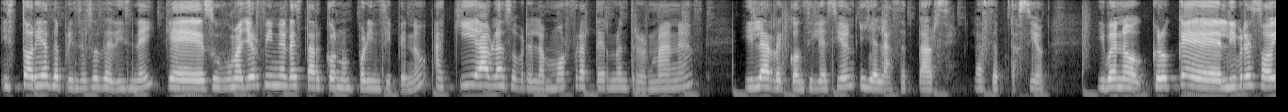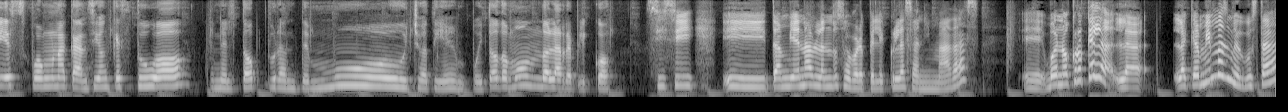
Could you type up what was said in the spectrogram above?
historias de princesas de Disney, que su mayor fin era estar con un príncipe, ¿no? Aquí habla sobre el amor fraterno entre hermanas y la reconciliación y el aceptarse, la aceptación. Y bueno, creo que Libre Soy es, fue una canción que estuvo en el top durante mucho tiempo y todo mundo la replicó. Sí, sí. Y también hablando sobre películas animadas. eh, bueno, creo que la, la, la que a mí más me gusta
